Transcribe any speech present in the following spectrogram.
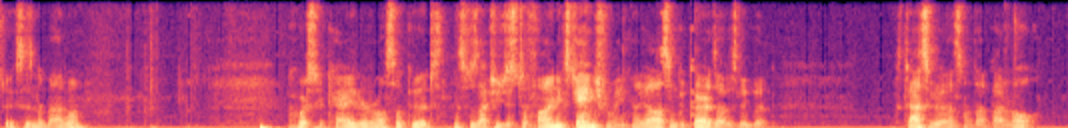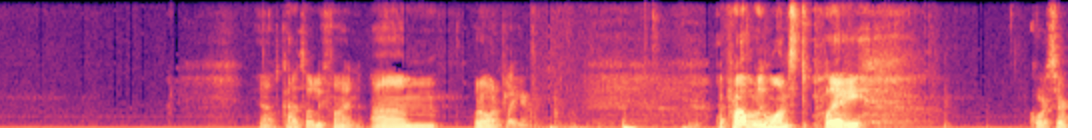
Strix isn't a bad one. Corsair Carrier are also good. This was actually just a fine exchange for me. I got some good cards, obviously, but with Tasigur, that's not that bad at all. Yeah, that was kind of totally fine. Um, what do I want to play here? I probably want to play Corsair.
